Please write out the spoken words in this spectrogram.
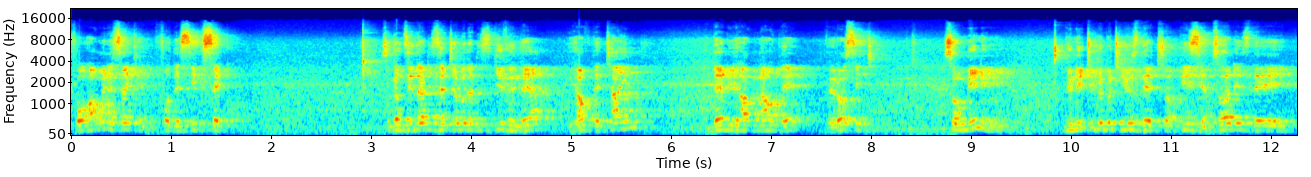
For how many seconds? For the six second. So you can see that is the table that is given there. You have the time, then you have now the velocity. So meaning, you need to be able to use the trapezium. So that is the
